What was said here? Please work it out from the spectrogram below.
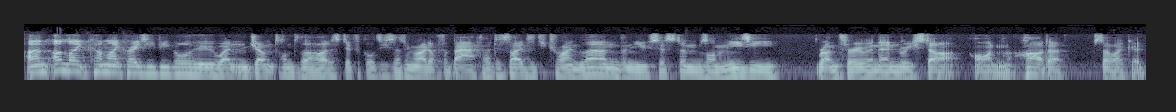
Un- unlike unlike crazy people who went and jumped onto the hardest difficulty setting right off the bat, I decided to try and learn the new systems on an easy run through and then restart on harder, so I could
